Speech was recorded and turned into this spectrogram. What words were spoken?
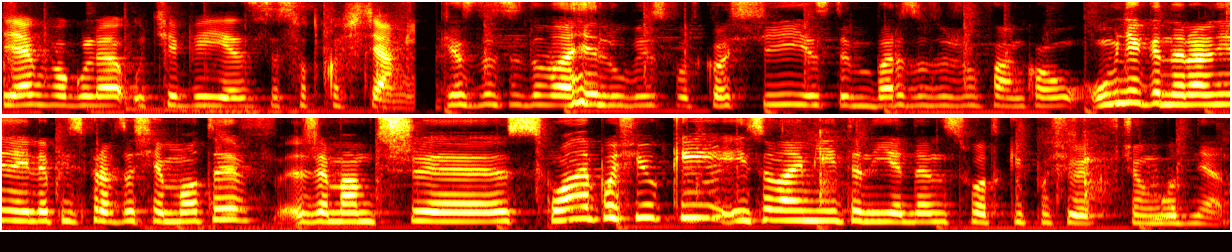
Jak w ogóle u Ciebie jest ze słodkościami? Ja zdecydowanie lubię słodkości, jestem bardzo dużą fanką. U mnie generalnie najlepiej sprawdza się motyw, że mam trzy słone posiłki i co najmniej ten jeden słodki posiłek w ciągu dnia.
